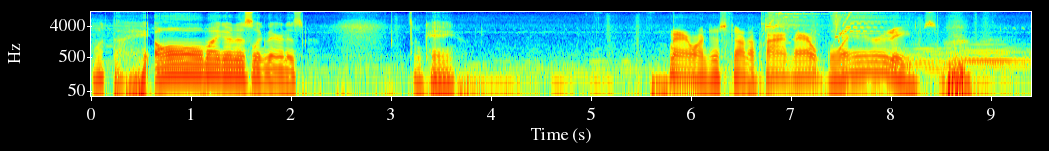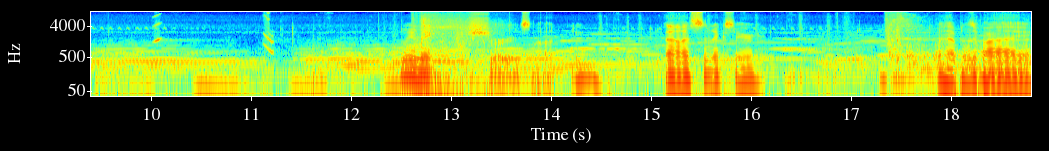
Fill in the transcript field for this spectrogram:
What the heck? Oh my goodness, look, there it is. Okay. Now I just gotta find out where it is. Let me make sure it's not. Ooh. Oh, that's the next area. What happens if I...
